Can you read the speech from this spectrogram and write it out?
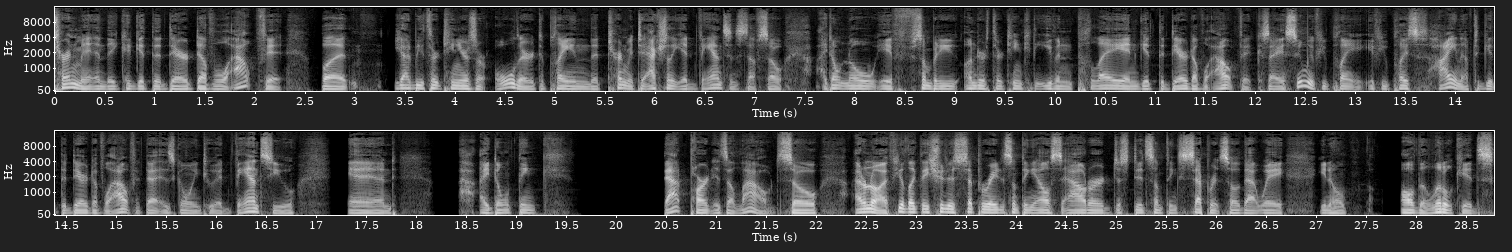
tournament and they could get the Daredevil outfit, but you got to be 13 years or older to play in the tournament to actually advance and stuff. So I don't know if somebody under 13 can even play and get the Daredevil outfit because I assume if you play if you place high enough to get the Daredevil outfit, that is going to advance you, and I don't think that part is allowed. So I don't know. I feel like they should have separated something else out or just did something separate so that way you know all the little kids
